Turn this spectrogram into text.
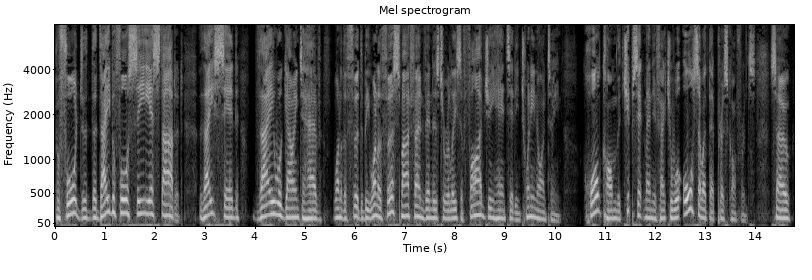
before the day before CES started. They said they were going to have one of the to be one of the first smartphone vendors to release a 5G handset in 2019. Qualcomm, the chipset manufacturer, were also at that press conference. So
